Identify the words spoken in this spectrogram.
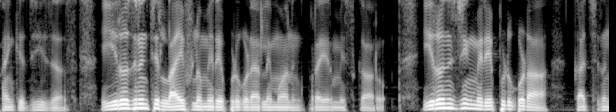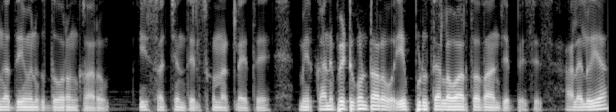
థ్యాంక్ యూ జీజస్ ఈ రోజు నుంచి లైఫ్లో మీరు ఎప్పుడు కూడా ఎర్లీ మార్నింగ్ ప్రేయర్ మిస్ కారు. ఈ రోజు నుంచి మీరు ఎప్పుడు కూడా ఖచ్చితంగా దేవునికి దూరం కారు. ఈ సత్యం తెలుసుకున్నట్లయితే మీరు కనిపెట్టుకుంటారో. ఎప్పుడు తెల్లవారుతుందా అని చెప్పేసి. హాలెలుయ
